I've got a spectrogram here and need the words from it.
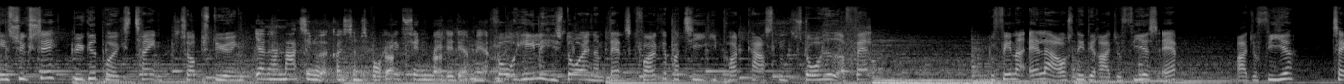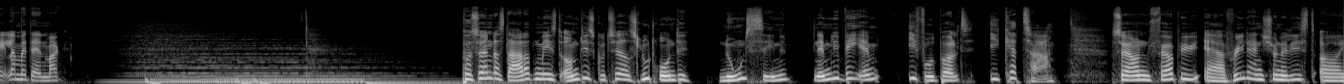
En succes bygget på ekstrem topstyring. Jeg vil have Martin ud af Christiansborg. Jeg kan ikke finde mig i det der mere. Få hele historien om Dansk Folkeparti i podcasten Storhed og Fald. Du finder alle afsnit i Radio 4's app. Radio 4 taler med Danmark. På søndag starter den mest omdiskuterede slutrunde nogensinde, nemlig VM i fodbold i Katar. Søren Førby er freelance journalist og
